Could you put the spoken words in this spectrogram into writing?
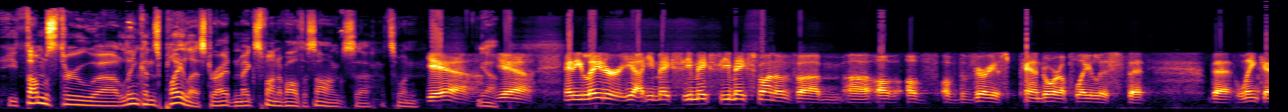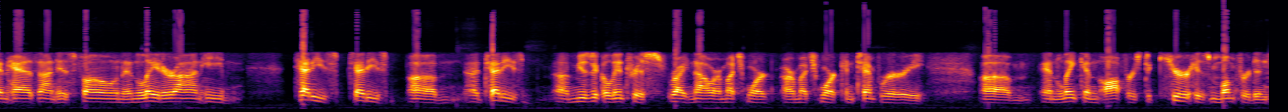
he thumbs through uh, Lincoln's playlist, right, and makes fun of all the songs. Uh, that's one. Yeah, yeah, yeah, and he later, yeah, he makes he makes he makes fun of um, uh, of, of of the various Pandora playlists that that Lincoln has on his phone, and later on, he Teddy's Teddy's um, uh, Teddy's uh, musical interests right now are much more are much more contemporary. Um, and Lincoln offers to cure his Mumford and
